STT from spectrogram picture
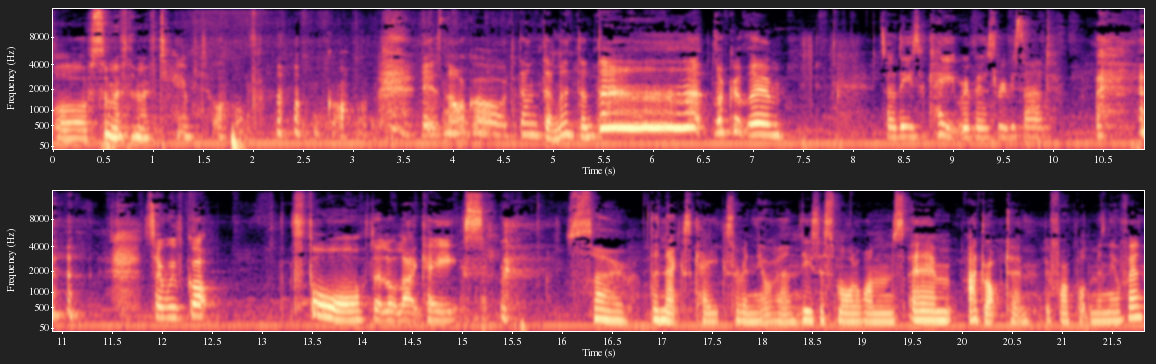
or some of them have tipped up. oh God, it's not good. Dun, dun, dun, dun, dun. Look at them. So these are Kate Rivers, Riverside. so we've got four that look like cakes. so the next cakes are in the oven. These are smaller ones. Um, I dropped them before I put them in the oven.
